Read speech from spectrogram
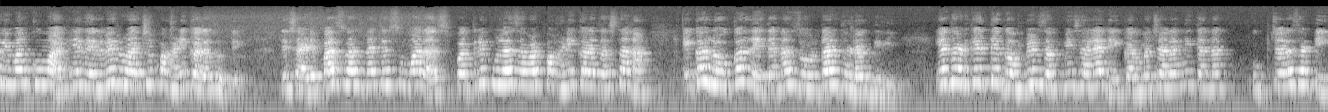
विमल कुमार हे रेल्वे रुळाची पाहणी करत होते. ते साडेपाच वाजण्याच्या सुमारास पत्री पुलाजवळ पाहणी करत असताना एका लोकलने त्यांना जोरदार धडक दिली. या धडकेत ते गंभीर जखमी झाल्याने कर्मचाऱ्यांनी त्यांना उपचारासाठी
